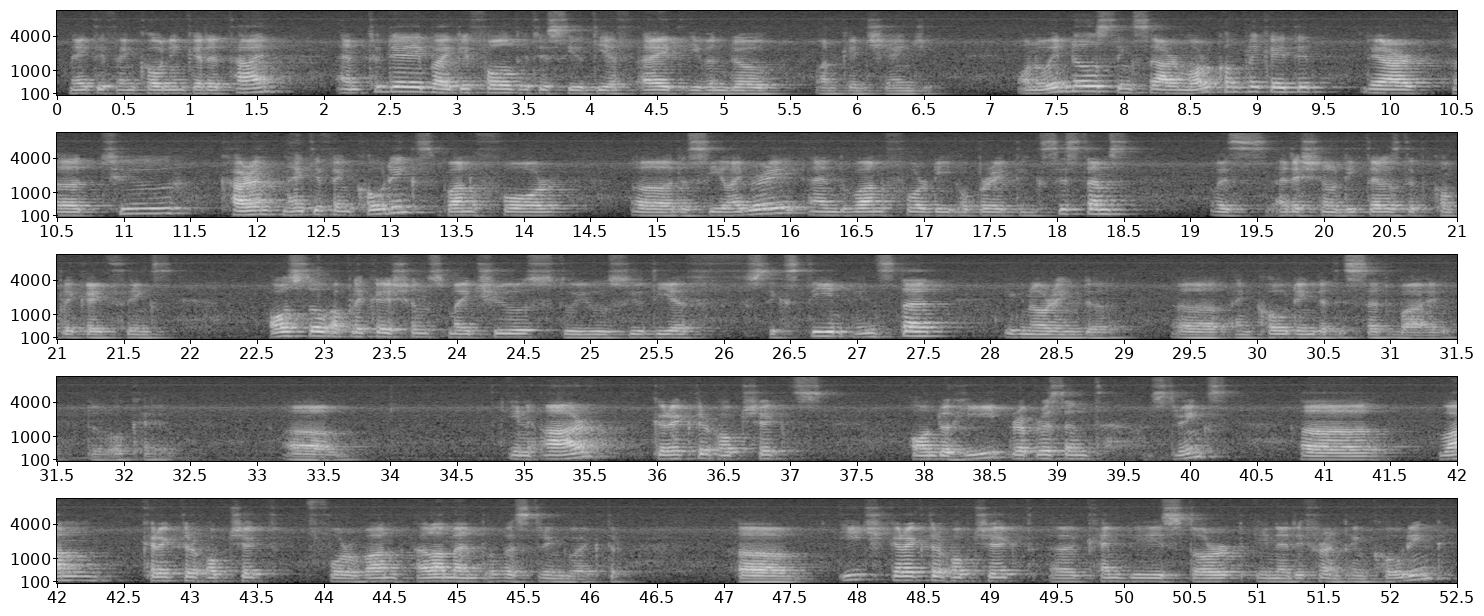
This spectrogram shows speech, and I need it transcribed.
native encoding at a time and today by default it is UTF-8 even though one can change it. On Windows things are more complicated. There are uh, two current native encodings, one for uh, the C library and one for the operating systems with additional details that complicate things. Also applications may choose to use UTF-16 instead, ignoring the uh, encoding that is set by the locale. Um, in R, character objects on the heap represent strings. Uh, one character object for one element of a string vector. Uh, each character object uh, can be stored in a different encoding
